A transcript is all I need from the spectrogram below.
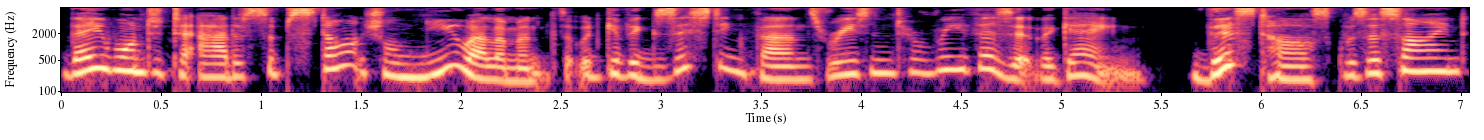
They wanted to add a substantial new element that would give existing fans reason to revisit the game. This task was assigned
